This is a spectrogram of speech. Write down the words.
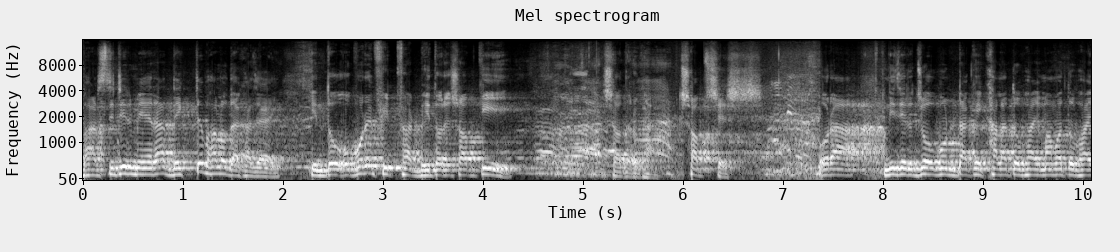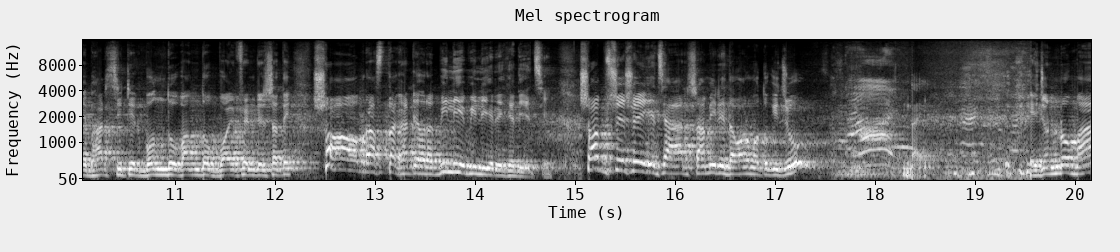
ভার্সিটির মেয়েরা দেখতে ভালো দেখা যায় কিন্তু ওপরে ফিটফাট ভিতরে সব কি? সদরঘাট সব শেষ। ওরা নিজের যৌবনটাকে খালাতো ভাই মামাতো ভাই ভার্সিটির বন্ধু বান্ধব বয়ফ্রেন্ডের সাথে সব রাস্তাঘাটে ওরা বিলিয়ে বিলিয়ে রেখে দিয়েছে। সব শেষ হয়ে গেছে আর স্বামীরে দেওয়ার মতো কিছু নাই। এই জন্য মা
